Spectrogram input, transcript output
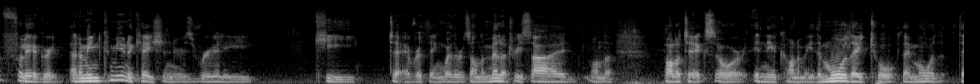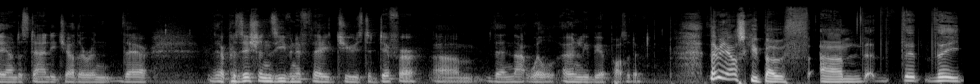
Fully agree, and I mean communication is really key to everything, whether it's on the military side, on the politics, or in the economy. The more they talk, the more they understand each other, and they're their positions, even if they choose to differ, um, then that will only be a positive. Let me ask you both um, the, the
